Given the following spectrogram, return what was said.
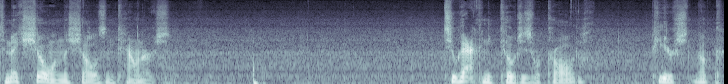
to make show on the shelves and counters. Two hackney coaches were called. Peter Snook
